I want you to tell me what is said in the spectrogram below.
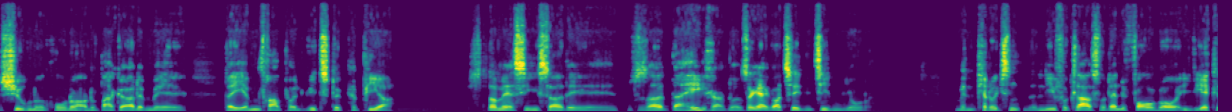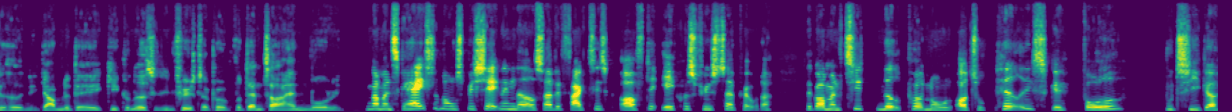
700 kroner, og du bare gør det med derhjemmefra på et hvidt stykke papir, så vil jeg sige, så er det, så er der helt klart noget. Så kan jeg godt se de 10 millioner. Men kan du ikke sådan lige forklare os, hvordan det foregår i virkeligheden i gamle dage? Gik du ned til din fysioterapeut, hvordan tager han måling? Når man skal have sådan nogle specialindlader, så er det faktisk ofte ikke hos fysioterapeuter. Så går man tit ned på nogle ortopædiske fodbutikker.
